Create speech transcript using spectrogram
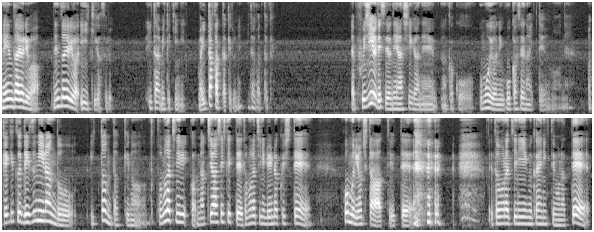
捻挫よりは、捻挫よりはいい気がする。痛み的に。まあ痛かったけどね。痛かったけど。やっぱ不自由ですよね、足がね。なんかこう、思うように動かせないっていうのはね。まあ、結局ディズニーランド行ったんだっけな。友達に、待ち合わせしてて、友達に連絡して、ホームに落ちたって言って で友達に迎えに来てもらって、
